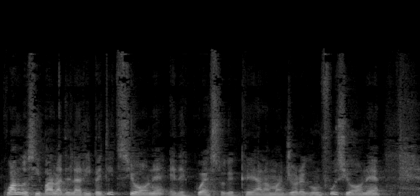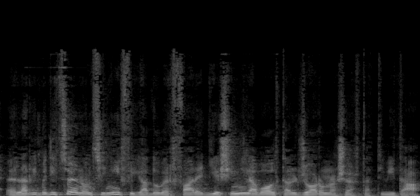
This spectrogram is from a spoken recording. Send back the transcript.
Quando si parla della ripetizione, ed è questo che crea la maggiore confusione, eh, la ripetizione non significa dover fare 10.000 volte al giorno una certa attività.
